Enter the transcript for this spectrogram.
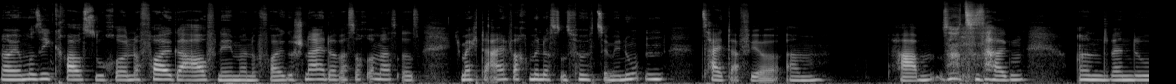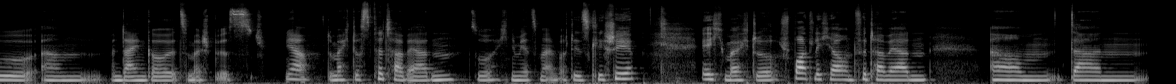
neue Musik raussuche, eine Folge aufnehme, eine Folge schneide, was auch immer es ist. Ich möchte einfach mindestens 15 Minuten Zeit dafür ähm, haben, sozusagen. Und wenn du, ähm, wenn dein Goal zum Beispiel ist, ja, du möchtest fitter werden, so ich nehme jetzt mal einfach dieses Klischee, ich möchte sportlicher und fitter werden, ähm, dann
